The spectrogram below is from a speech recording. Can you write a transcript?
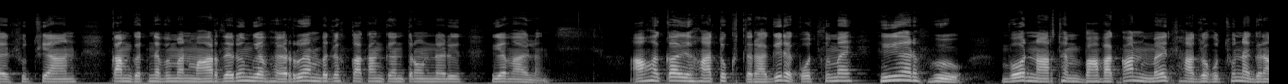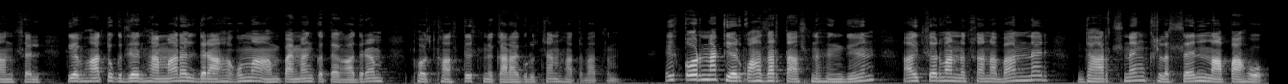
տեսության կամ գտնվում են մարզերում եւ հեռու են բժշկական կենտրոններից եւ այլն։ ԱՀԿ-ի հատուկ ծրագիրը կոչվում է Hear Who որն արդեն բավական մեծ հաջողություն է գրանցել եւ հատուկ ձեզ համար էլ դրա հղումը անպայման կտեղադրեմ ոդքասթից նկարագրության հատվածում։ Իսկ օրինակ 2015-ին այսօրվա նշանաբանն էր դարձնենք լսելն ապահով։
